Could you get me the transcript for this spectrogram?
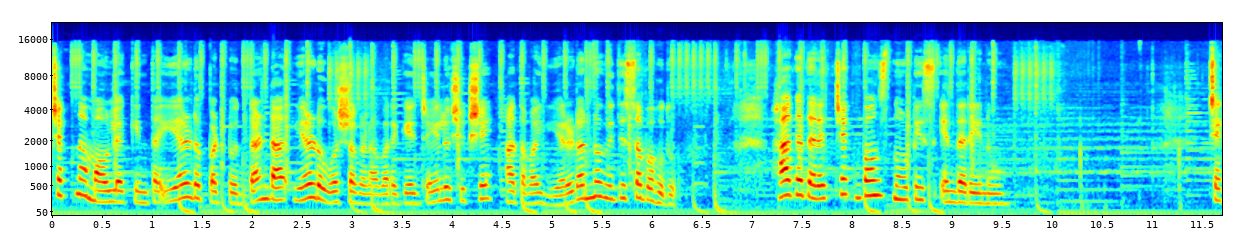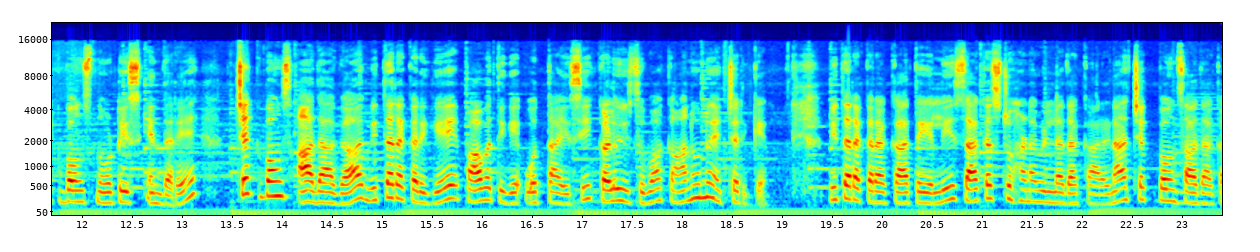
ಚೆಕ್ನ ಮೌಲ್ಯಕ್ಕಿಂತ ಎರಡು ಪಟ್ಟು ದಂಡ ಎರಡು ವರ್ಷಗಳವರೆಗೆ ಜೈಲು ಶಿಕ್ಷೆ ಅಥವಾ ಎರಡನ್ನೂ ವಿಧಿಸಬಹುದು. ಹಾಗಾದರೆ ಚೆಕ್ ಬೌನ್ಸ್ ನೋಟಿಸ್ ಎಂದರೇನು? ಚೆಕ್ ಬೌನ್ಸ್ ನೋಟಿಸ್ ಎಂದರೆ ಚೆಕ್ ಬೌನ್ಸ್ ಆದಾಗ ವಿತರಕರಿಗೆ ಪಾವತಿಗೆ ಒತ್ತಾಯಿಸಿ ಕಳುಹಿಸುವ ಕಾನೂನು ಎಚ್ಚರಿಕೆ. ವಿತರಕರ ಖಾತೆಯಲ್ಲಿ ಸಾಕಷ್ಟು ಹಣವಿಲ್ಲದ ಕಾರಣ ಚೆಕ್ ಬೌನ್ಸ್ ಆದಾಗ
